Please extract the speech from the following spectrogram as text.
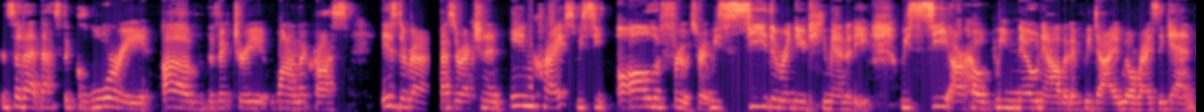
And so that that's the glory of the victory won on the cross is the resurrection. And in Christ, we see all the fruits, right? We see the renewed humanity. We see our hope. We know now that if we die, we'll rise again.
